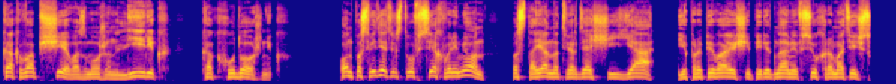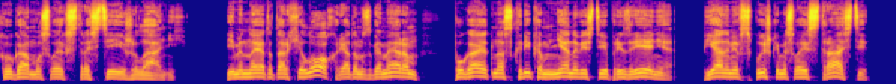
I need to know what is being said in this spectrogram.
как вообще возможен лирик, как художник. Он, по свидетельству всех времен, — постоянно твердящий «я» и пропивающий перед нами всю хроматическую гамму своих страстей и желаний. Именно этот архилох рядом с Гомером пугает нас криком ненависти и презрения, пьяными вспышками своей страсти.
